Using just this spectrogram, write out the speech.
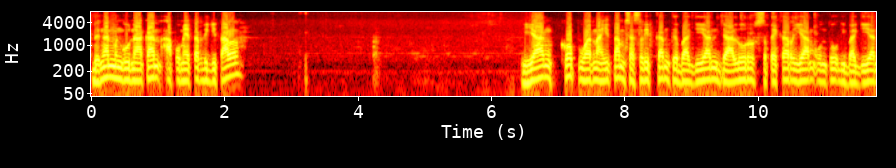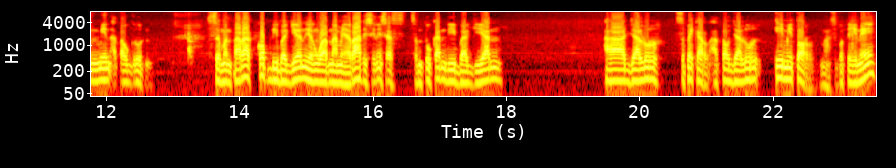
Dengan menggunakan apometer digital, yang kop warna hitam saya selipkan ke bagian jalur speaker yang untuk di bagian min atau ground sementara kop di bagian yang warna merah di sini saya sentuhkan di bagian uh, jalur speaker atau jalur emitor nah seperti ini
